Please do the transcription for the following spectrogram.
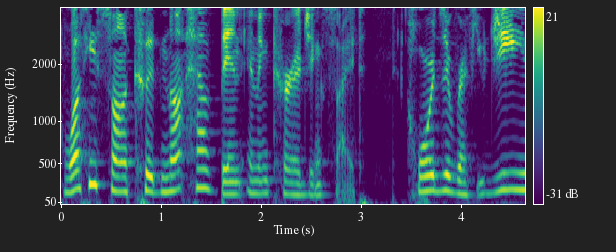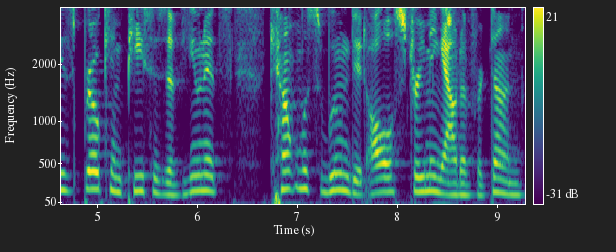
what he saw could not have been an encouraging sight hordes of refugees, broken pieces of units, countless wounded all streaming out of Verdun,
